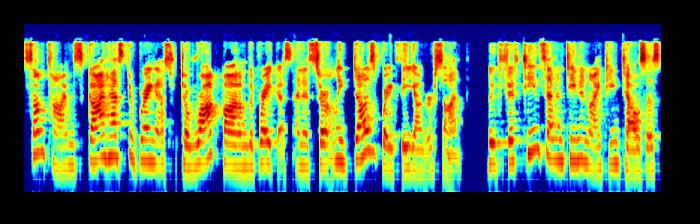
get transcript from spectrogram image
sometimes God has to bring us to rock bottom to break us. And it certainly does break the younger son. Luke 15, 17, and 19 tells us,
